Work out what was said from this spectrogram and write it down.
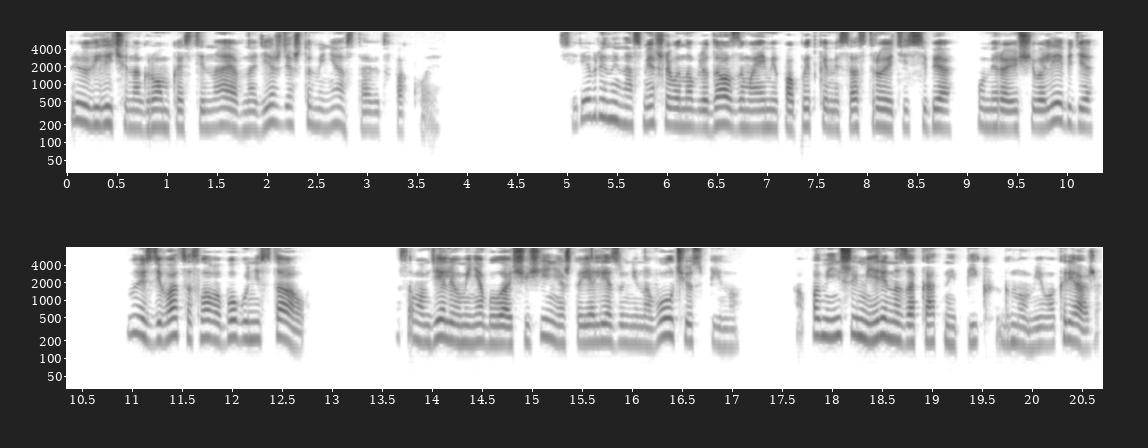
преувеличенно громко стеная в надежде, что меня оставят в покое. Серебряный насмешливо наблюдал за моими попытками состроить из себя умирающего лебедя, но издеваться, слава богу, не стал. На самом деле у меня было ощущение, что я лезу не на волчью спину, а по меньшей мере на закатный пик гномьего кряжа.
